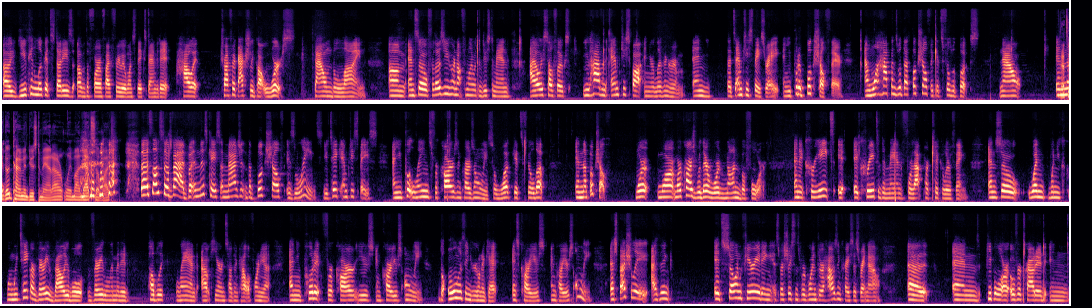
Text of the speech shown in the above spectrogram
Uh, you can look at studies of the 405 freeway once they expanded it, how it traffic actually got worse down the line. Um, and so, for those of you who are not familiar with induced demand, I always tell folks you have an empty spot in your living room, and that's empty space, right? And you put a bookshelf there. And what happens with that bookshelf? It gets filled with books. Now, that's the, a good kind of induced demand. I don't really mind that so much. that's not so bad. But in this case, imagine the bookshelf is lanes. You take empty space and you put lanes for cars and cars only. So what gets filled up in that bookshelf? More more more cars where there were none before. And it creates it it creates a demand for that particular thing. And so when when you when we take our very valuable, very limited public land out here in Southern California and you put it for car use and car use only, the only thing you're going to get is car use and car use only. especially I think it's so infuriating, especially since we're going through a housing crisis right now, uh, and people are overcrowded in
